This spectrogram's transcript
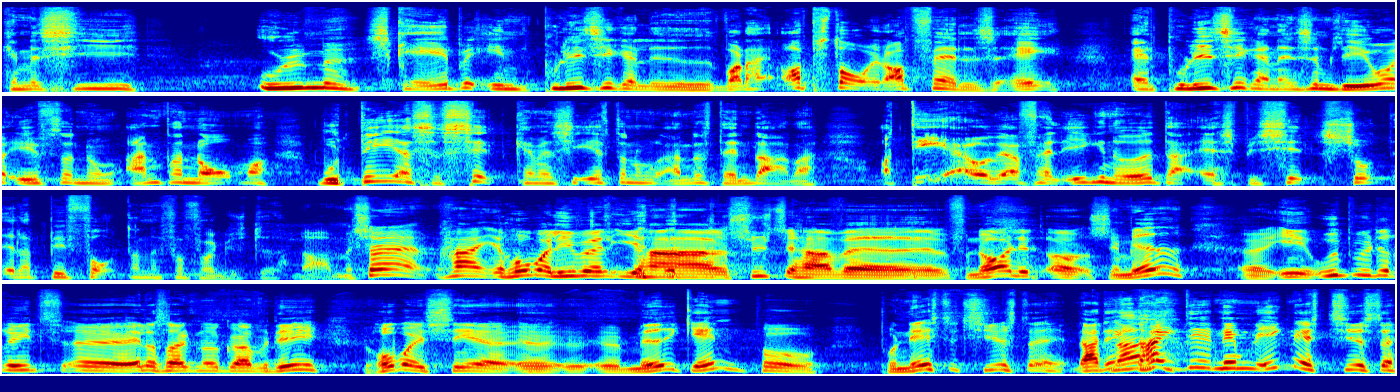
kan man sige, ulme, skabe en politikerlede, hvor der opstår en opfattelse af, at politikerne ligesom lever efter nogle andre normer, vurderer sig selv, kan man sige, efter nogle andre standarder. Og det er jo i hvert fald ikke noget, der er specielt sundt eller befordrende for folkestyret. Nå, men så har, jeg håber alligevel, I har synes, det har været fornøjeligt at se med. Øh, I er udbytterigt, øh, ellers er der ikke noget at gøre ved det. Jeg håber, I ser øh, øh, med igen på, på næste tirsdag. Nej det, nej. nej, det er nemlig ikke næste tirsdag,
